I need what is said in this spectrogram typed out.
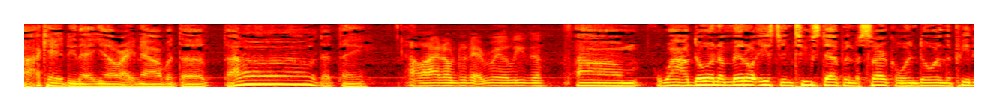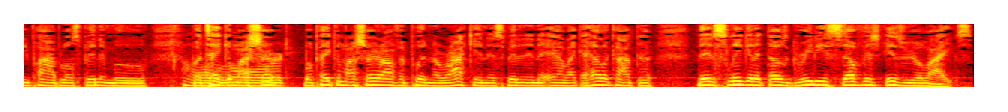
I can't do that yell right now, but the, I don't know, that thing Oh, I don't do that real either. um, while doing the Middle Eastern two step in the circle and doing the Petey Pablo spinning move, but Oh, taking my shirt, but taking my shirt off and putting a rock in and spinning in the air like a helicopter, then slinging at those greedy, selfish Israelites.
